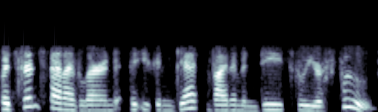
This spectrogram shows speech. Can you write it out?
But since then, I've learned that you can get vitamin D through your foods,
